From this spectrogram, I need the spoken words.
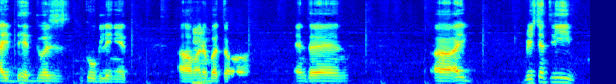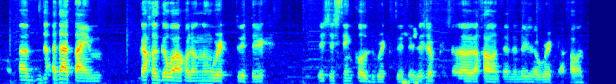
I did was Googling it. Um, Ano Mm. ba to? And then, uh, I recently, uh, th- at that time, kakagawa ko lang ng work Twitter. There's this thing called work Twitter. There's a personal account and then there's a work account.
